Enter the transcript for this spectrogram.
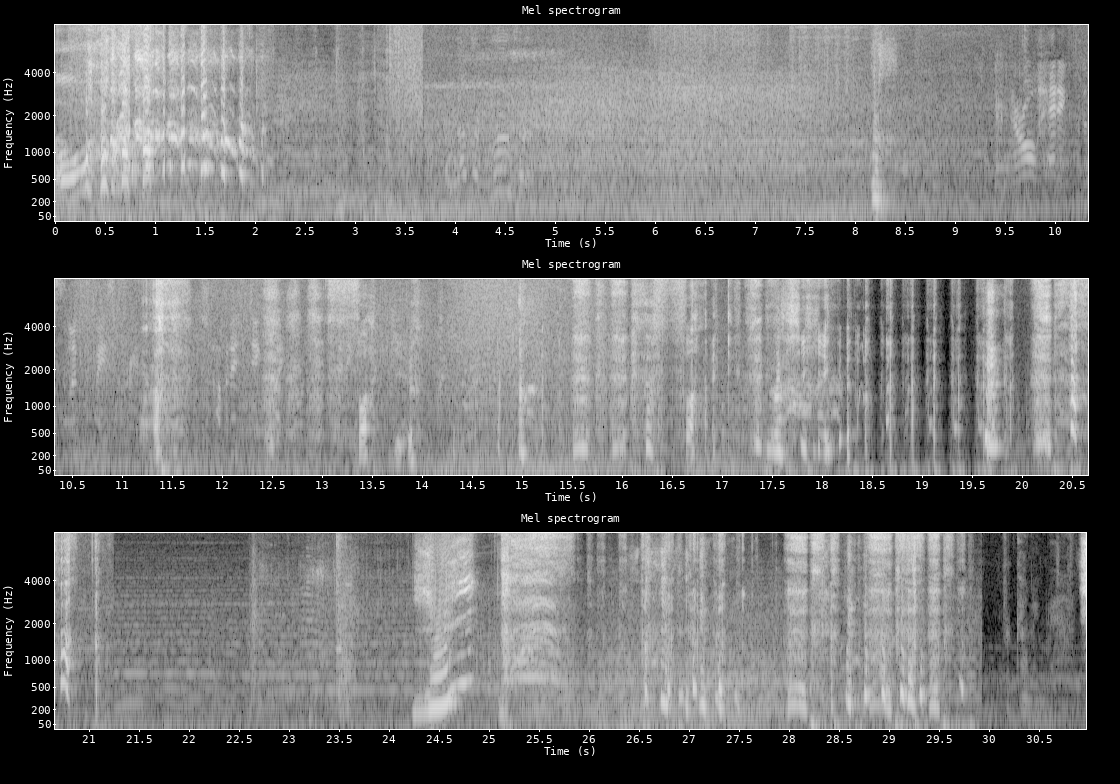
Oh! Another bruiser. They're all heading for the slipspace crater. Covenant dig site north of the city. Fuck you. Fuck you. Yeet!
